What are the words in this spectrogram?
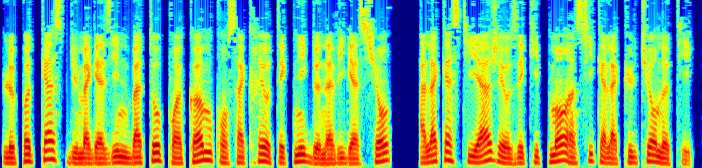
le podcast du magazine bateau.com consacré aux techniques de navigation, à l'accastillage et aux équipements ainsi qu'à la culture nautique.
